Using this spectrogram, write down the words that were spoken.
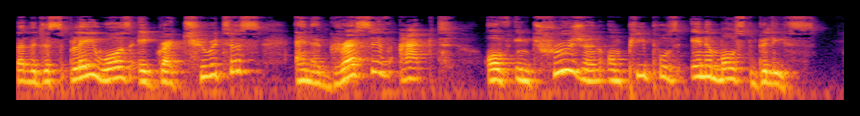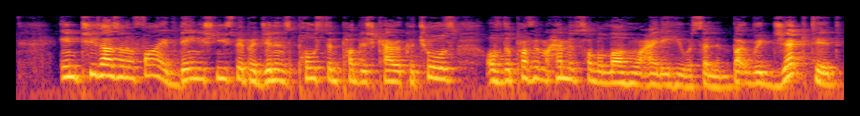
that the display was a gratuitous and aggressive act of intrusion on people's innermost beliefs. In 2005, Danish newspaper Jyllands-Posten published caricatures of the Prophet Muhammad sallallahu alaihi wasallam, but rejected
